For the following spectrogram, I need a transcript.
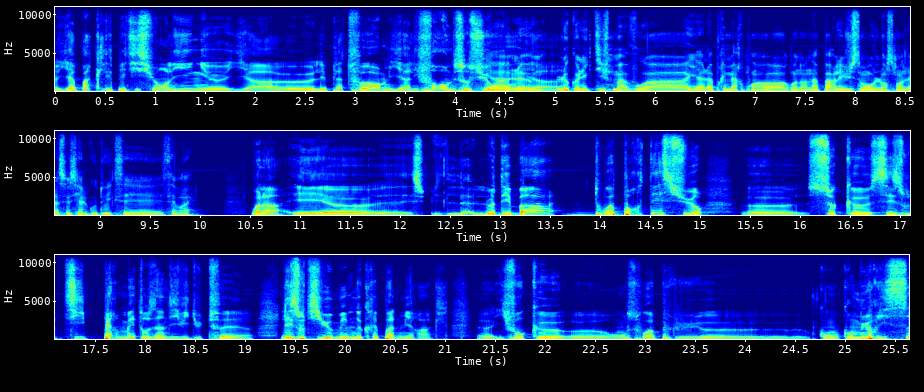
Il n'y a pas que les pétitions en ligne, il y a euh, les plateformes, il y a les forums sociaux. Il y a le, collectif Ma Voix, il y a la primaire.org. On en a parlé justement au lancement de la Social Good Week, c'est vrai. Voilà, et euh, le débat doit porter sur euh, ce que ces outils permettent aux individus de faire. Les outils eux-mêmes ne créent pas de miracle. Euh, il faut que euh, soit plus, qu'on mûrisse,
